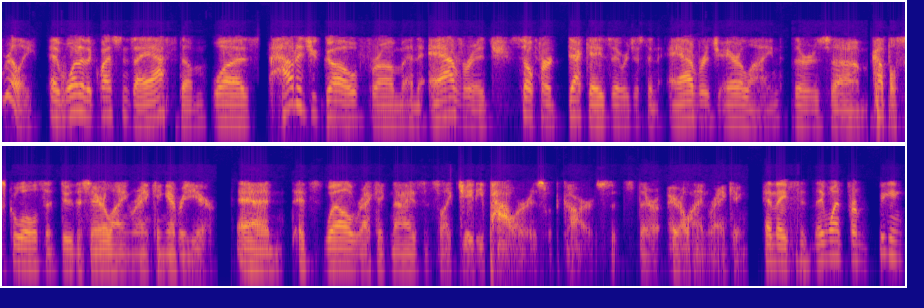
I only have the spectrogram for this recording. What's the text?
really? And one of the questions I asked them was, how did you go from an average? So for decades, they were just an average airline. There's um, a couple schools that do this airline ranking every year and it's well recognized. It's like JD Power is with cars. It's their airline ranking. And they said they went from being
